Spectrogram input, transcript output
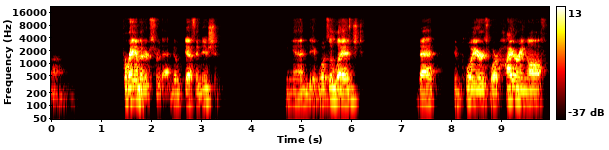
um, parameters for that, no definition. And it was alleged that employers were hiring off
